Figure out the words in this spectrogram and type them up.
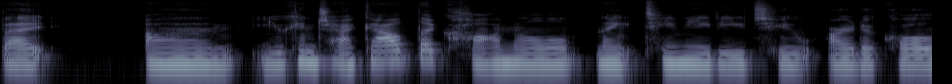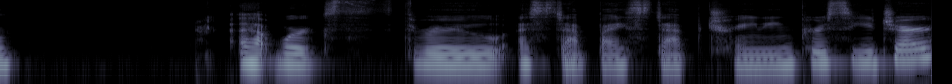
but um, you can check out the Connell 1982 article that works through a step by step training procedure.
